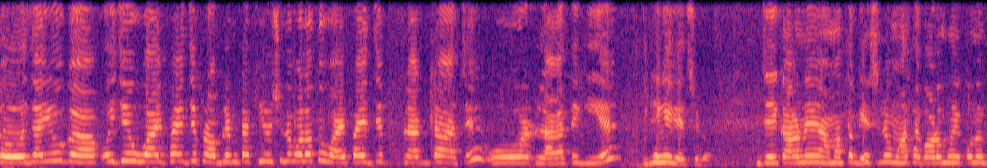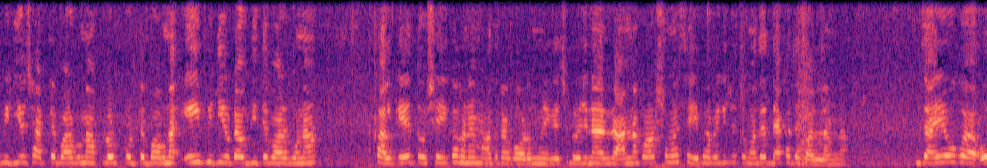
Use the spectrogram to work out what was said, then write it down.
তো যাই হোক ওই যে ওয়াইফাইয়ের যে প্রবলেমটা কী হয়েছিল বলো তো? ওয়াইফাইয়ের যে প্ল্যাগটা আছে ও লাগাতে গিয়ে ভেঙে গেছিল। যেই কারণে আমার তো গেছিল মাথা গরম হয়ে কোনো ভিডিও ছাড়তে পারব না আপলোড করতে পারব না, এই ভিডিওটাও দিতে পারব না কালকে, তো সেই কারণে মাথাটা গরম হয়ে গেছিল। ওই জন্য রান্না করার সময় সেইভাবে কিছু তোমাদের দেখাতে পারলাম না। যাই হোক ও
